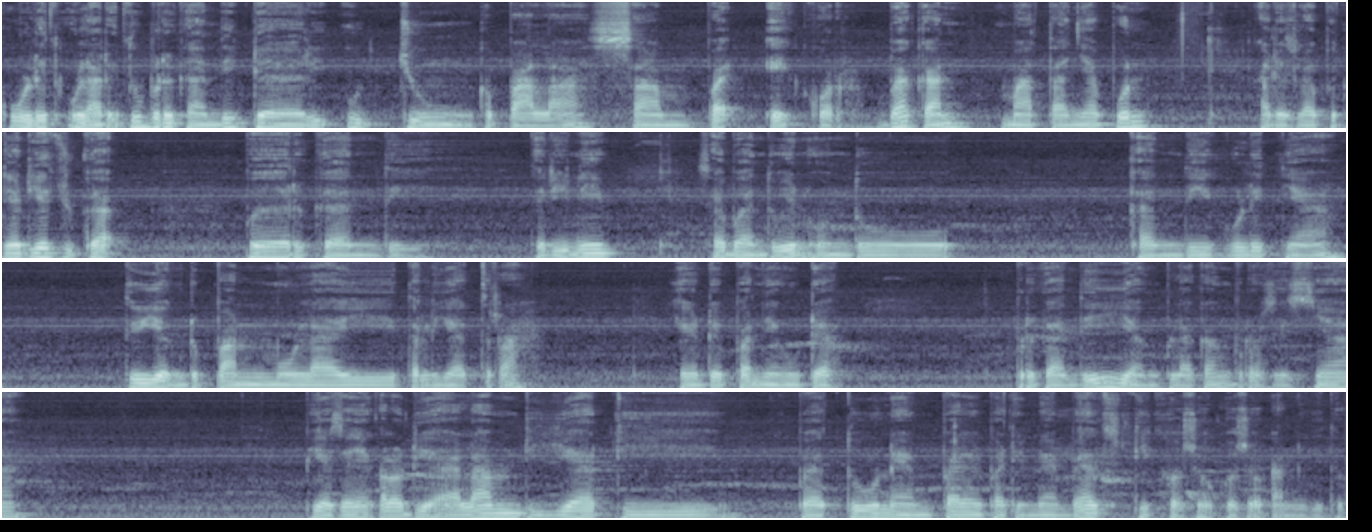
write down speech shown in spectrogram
kulit ular itu berganti dari ujung kepala sampai ekor. Bahkan matanya pun ada selaputnya dia juga berganti. Jadi ini saya bantuin untuk ganti kulitnya. Itu yang depan mulai terlihat cerah yang depan yang udah berganti yang belakang prosesnya. Biasanya kalau di alam dia di batu nempel badi nempel digosok-gosokkan gitu.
